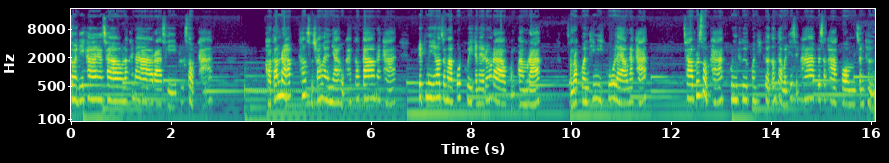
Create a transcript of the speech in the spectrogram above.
สวัสดีค่ะ ชาวลัคนาราศีพฤษภค่ะ ขอต้อนรับเข้าสู่ช่องอนัญญา6599 นะคะ คลิปนี้เราจะมาพูดคุยกันในเรื่องราวของความรักสำหรับคนที่มีคู่แล้วนะคะ ชาวพฤษภคะคุณคือคนที่เกิดตั้งแต่วันที่ 15 พฤษภาคมจนถึง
